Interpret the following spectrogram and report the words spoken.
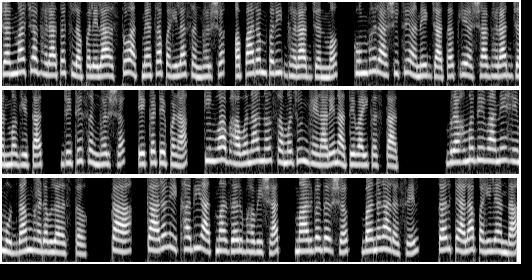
जन्माच्या घरातच लपलेला असतो आत्म्याचा पहिला संघर्ष अपारंपरिक घरात जन्म कुंभ राशीचे अनेक जातक हे अशा घरात जन्म घेतात जिथे संघर्ष एकटेपणा किंवा भावना न समजून घेणारे नातेवाईक असतात. ब्रह्मदेवाने हे मुद्दाम घडवलं असतं. का? कारण एखादी आत्मा जर भविष्यात मार्गदर्शक बनणार असेल तर त्याला पहिल्यांदा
